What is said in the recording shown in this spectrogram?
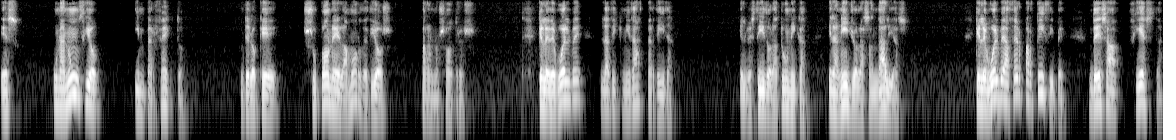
es un anuncio imperfecto de lo que supone el amor de Dios para nosotros, que le devuelve la dignidad perdida, el vestido, la túnica, el anillo, las sandalias, que le vuelve a hacer partícipe de esa fiesta,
